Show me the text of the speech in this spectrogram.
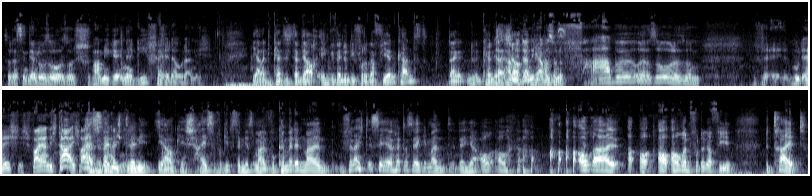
So, das sind ja nur so, so schwammige Energiefelder, oder nicht? Ja, aber die können sich dann ja auch irgendwie, wenn du die fotografieren kannst, dann können Ja, sich haben ja die auch dann nicht einfach so eine Farbe oder so? Oder so ein. Gut, ey, ich, ich war ja nicht da, ich weiß Also es wenn halt ich, nicht. wenn ich, ja okay, scheiße, wo gibt's denn jetzt mal, wo können wir denn mal, vielleicht ist ja, hört das ja jemand, der hier Au, Au, Aura, Au, Au, Aurenfotografie betreibt,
